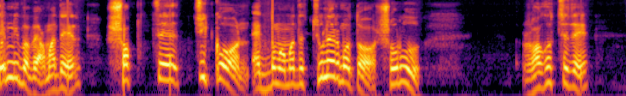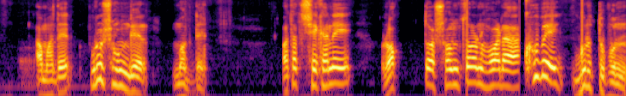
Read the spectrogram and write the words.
তেমনিভাবে আমাদের সবচেয়ে চিকন, একদম আমাদের চুলের মতো সরু রগ হচ্ছে যে আমাদের পুরুষঙ্গের মধ্যে। অর্থাৎ সেখানে রক্ত সঞ্চালন হওয়াটা খুবই গুরুত্বপূর্ণ।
